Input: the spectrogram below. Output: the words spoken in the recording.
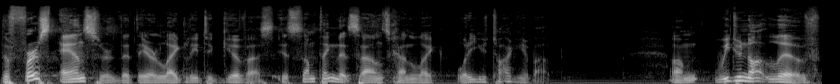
the first answer that they are likely to give us is something that sounds kind of like, What are you talking about? Um, we do not live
